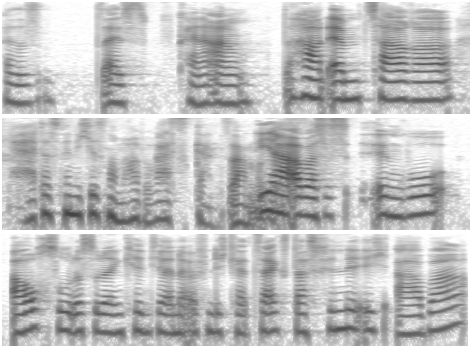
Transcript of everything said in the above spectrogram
also sei es, keine Ahnung, H&M, Zara. Ja, das finde ich ist nochmal was ganz anderes. Ja, aber es ist irgendwo auch so, dass du dein Kind ja in der Öffentlichkeit zeigst. Das finde ich aber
